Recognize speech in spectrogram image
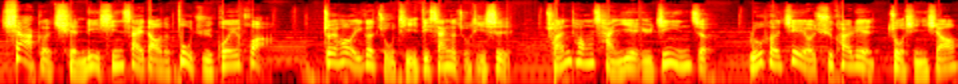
下个潜力新赛道的布局规划。最后一个主题，第三个主题是传统产业与经营者如何借由区块链做行销，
